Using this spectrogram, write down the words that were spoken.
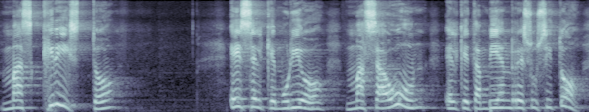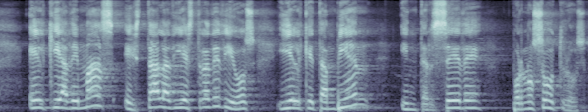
mas Cristo es el que murió, más aún el que también resucitó, el que además está a la diestra de Dios y el que también intercede por nosotros.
